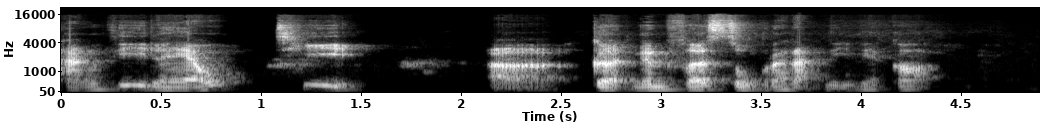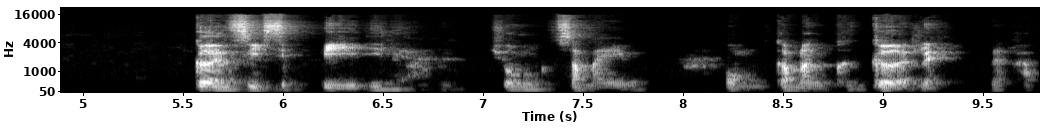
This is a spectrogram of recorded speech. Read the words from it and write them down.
ครั้งที่แล้วที่เอ่อเกิดเงินเฟ้อสูงระดับนี้เนี่ยก็ เกิน 40 ปีที่แล้วช่วงสมัยผมกำลังเพิ่งเกิดเลยนะครับ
